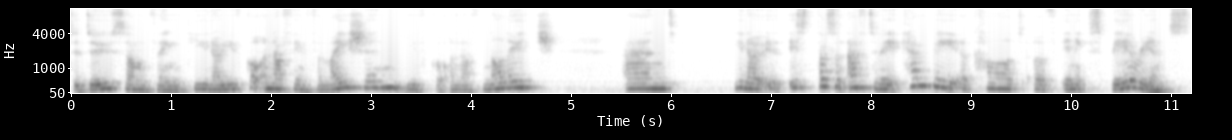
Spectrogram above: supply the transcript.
to do something. You know, you've got enough information, you've got enough knowledge, and, you know, it, it doesn't have to be, it can be a card of inexperience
